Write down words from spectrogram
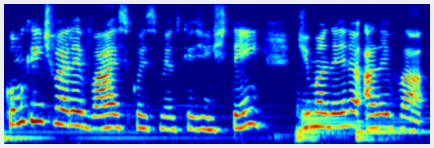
como que a gente vai levar esse conhecimento que a gente tem de maneira a levar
